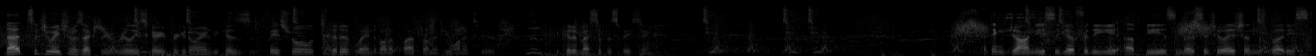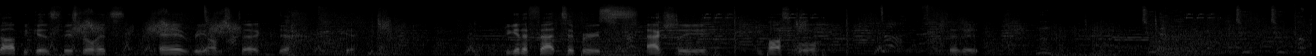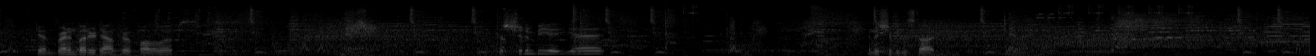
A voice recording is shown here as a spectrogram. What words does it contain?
That situation was actually really scary for Kodorin because face roll could have landed on the platform if you wanted to. It could have messed up the spacing. I think John used to go for the uppies in those situations, but he stopped because face roll hits every on stick. Yeah. If you get a fat tipper, it's actually impossible to hit it. Again, bread and butter down throw follow ups. This shouldn't be it yet. And this should be the stock.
